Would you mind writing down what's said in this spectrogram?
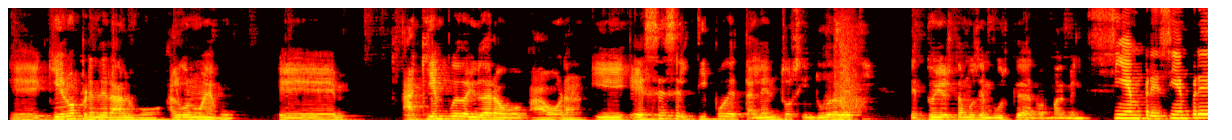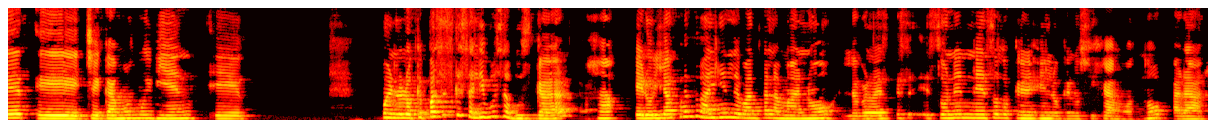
Eh, quiero aprender algo, algo nuevo, eh, ¿a quién puedo ayudar ahora? Y ese es el tipo de talento, sin duda, Betty, que tú y yo estamos en búsqueda normalmente. Siempre, siempre eh, checamos muy bien. bueno, lo que pasa es que salimos a buscar, pero ya cuando alguien levanta la mano, la verdad es que son en eso lo que, en lo que nos fijamos, ¿no? Para,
